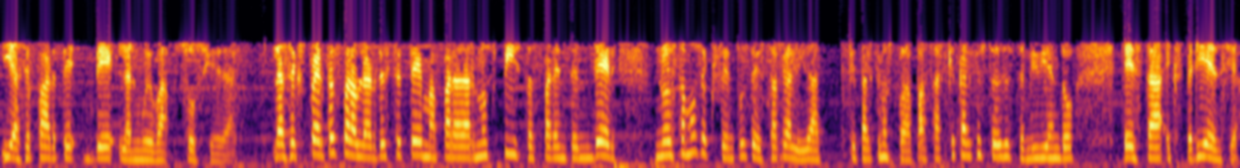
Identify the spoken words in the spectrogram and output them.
y hace parte de la nueva sociedad. Las expertas para hablar de este tema, para darnos pistas, para entender, no estamos exentos de esta realidad. ¿Qué tal que nos pueda pasar? ¿Qué tal que ustedes estén viviendo esta experiencia?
